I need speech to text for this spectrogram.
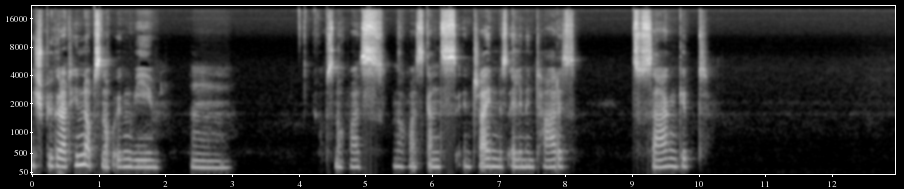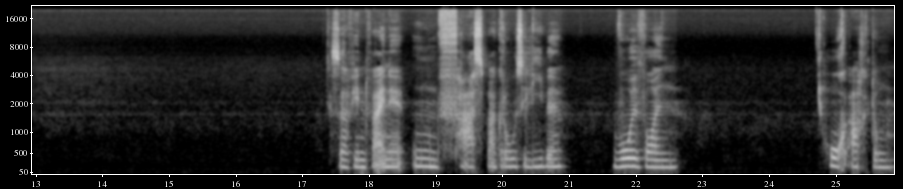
Ich spüre gerade hin, ob es noch irgendwie, hm, ob es noch was, noch was ganz Entscheidendes, Elementares zu sagen gibt. Es ist auf jeden Fall eine unfassbar große Liebe, Wohlwollen, Hochachtung.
